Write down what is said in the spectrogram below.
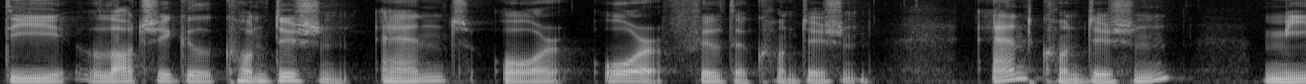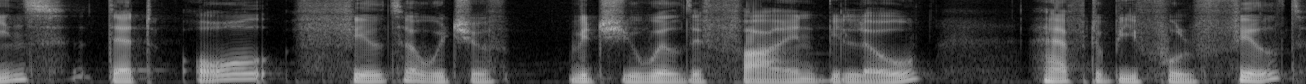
the logical condition and or or filter condition. And condition means that all filter which you which you will define below have to be fulfilled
